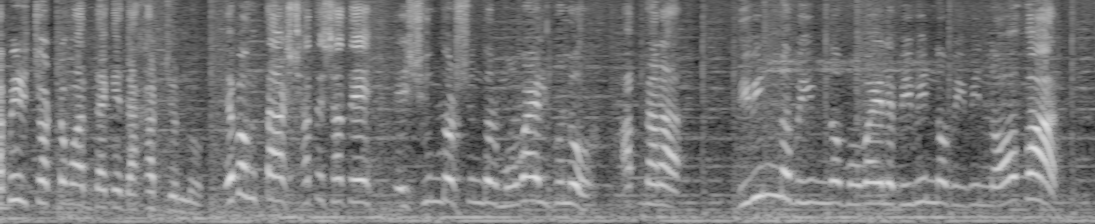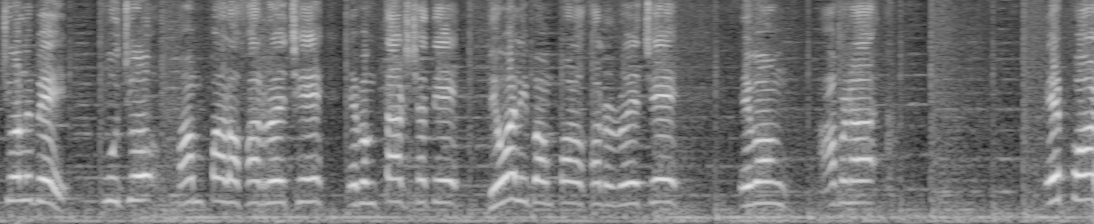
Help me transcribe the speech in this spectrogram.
আবির চট্টোপাধ্যায়কে দেখার জন্য। এবং তার সাথে সাথে এই সুন্দর সুন্দর মোবাইলগুলো আপনারা বিভিন্ন বিভিন্ন মোবাইলে বিভিন্ন বিভিন্ন অফার চলবে। পুজো বাম্পার অফার রয়েছে এবং তার সাথে দেওয়ালি বাম্পার অফারও রয়েছে। এবং আমরা এরপর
